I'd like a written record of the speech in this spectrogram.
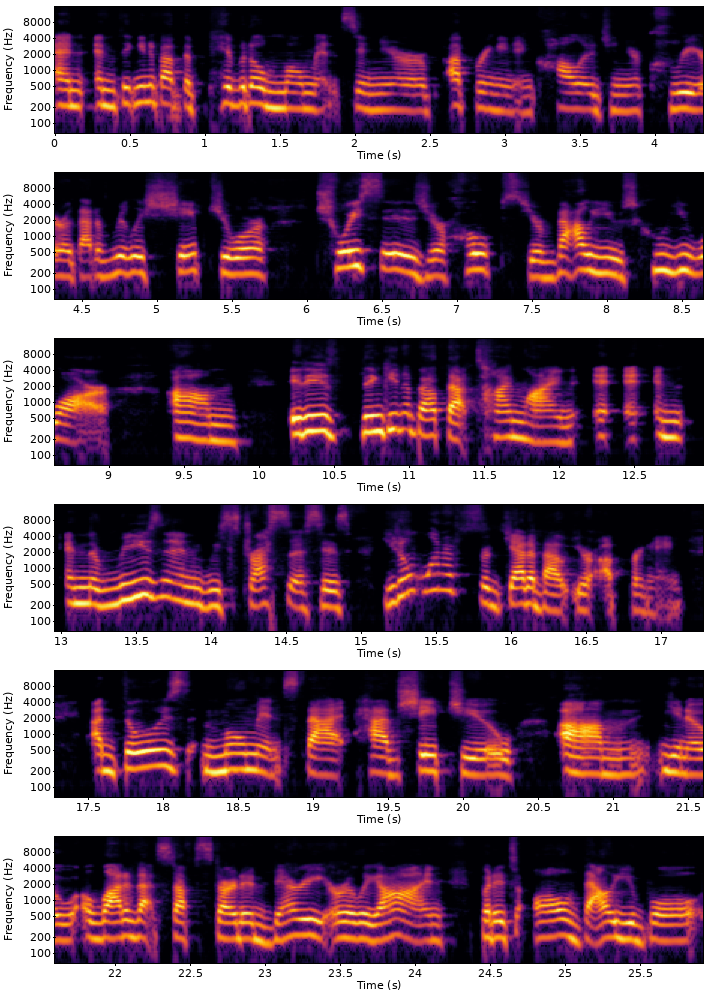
And, and thinking about the pivotal moments in your upbringing in college and your career that have really shaped your choices, your hopes, your values, who you are. Um, it is thinking about that timeline and, and, and the reason we stress this is you don't want to forget about your upbringing. And those moments that have shaped you um, you know a lot of that stuff started very early on but it's all valuable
